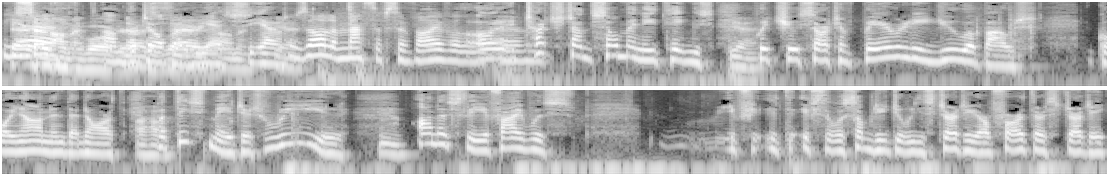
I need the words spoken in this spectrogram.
Yeah. south Common. the. On the double, very yes, common. yeah. it was all a massive survival. Oh, um, it touched on so many things Yeah. which you sort of barely knew about going on in the north, Uh-huh. but this made it real. Hmm. Honestly, if I was. If, if if there was somebody doing study or further study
